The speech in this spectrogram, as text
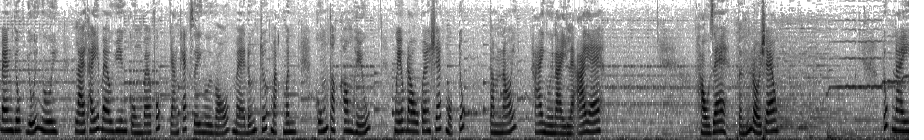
Bàn dục duỗi người, lại thấy bao duyên cùng bao phúc chẳng khác gì người gỗ mẹ đứng trước mặt mình, cũng thật không hiểu. Ngoẹo đầu quan sát một chút, tâm nói, hai người này là ai à? Hầu gia, tỉnh rồi sao? Lúc này,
